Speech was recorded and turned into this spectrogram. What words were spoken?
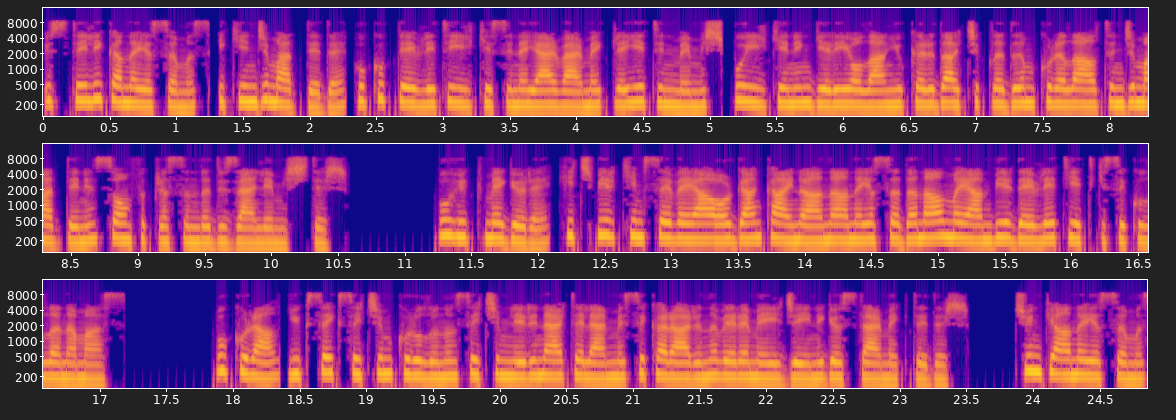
Üstelik anayasamız, ikinci maddede, hukuk devleti ilkesine yer vermekle yetinmemiş, bu ilkenin gereği olan yukarıda açıkladığım kuralı 6. maddenin son fıkrasında düzenlemiştir. Bu hükme göre, hiçbir kimse veya organ kaynağını anayasadan almayan bir devlet yetkisi kullanamaz. Bu kural, Yüksek Seçim Kurulu'nun seçimlerin ertelenmesi kararını veremeyeceğini göstermektedir. Çünkü anayasamız,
